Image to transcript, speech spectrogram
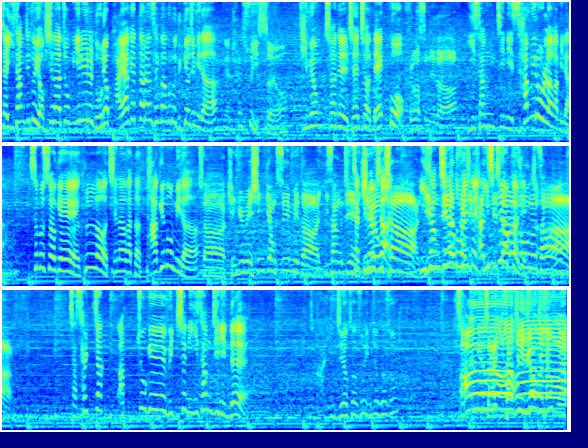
자 이상진도 역시나 좀 1위를 노려봐야겠다는 생각으로 느껴집니다. 네, 할 수 있어요. 김영찬을 제쳐냈고 그렇습니다. 이상진이 3위로 올라갑니다. 스무스하게 흘러 지나갔던 박윤호입니다. 자 김규민 신경 쓰입니다. 이상진, 자, 김영찬. 김영찬, 임지혁까지 노리는데 같이 임지혁까지. 들어오는 상황. 자 살짝 앞쪽에 위치한 이상진인데 자 임지혁 선수, 임지혁 선수. 자, 아, 자 이상진 아, 위험한 네. 상황.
